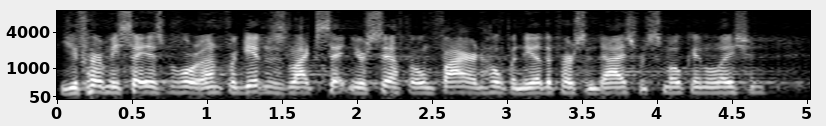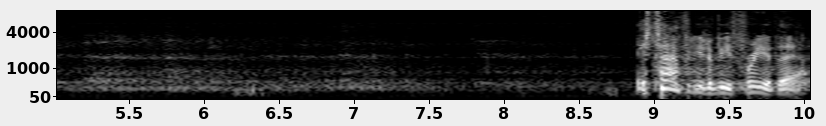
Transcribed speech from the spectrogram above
You've heard me say this before unforgiveness is like setting yourself on fire and hoping the other person dies from smoke inhalation. It's time for you to be free of that.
